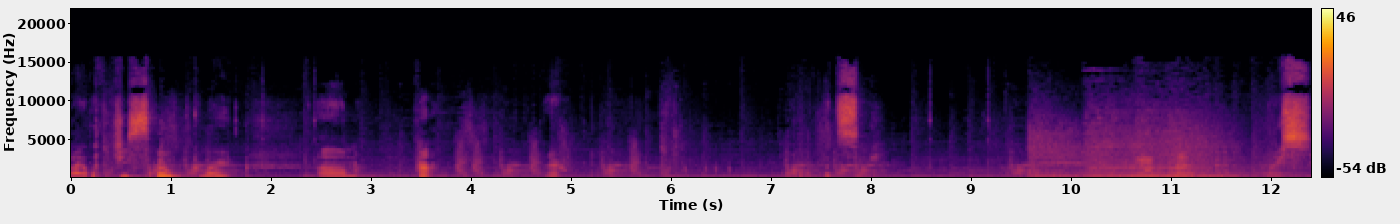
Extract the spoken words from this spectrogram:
I, she's so great. Um, huh. Alright. Let's see. Nice.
